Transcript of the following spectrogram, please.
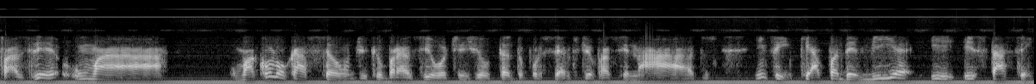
fazer uma uma colocação de que o Brasil atingiu tanto por cento de vacinados, enfim, que a pandemia está assim,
